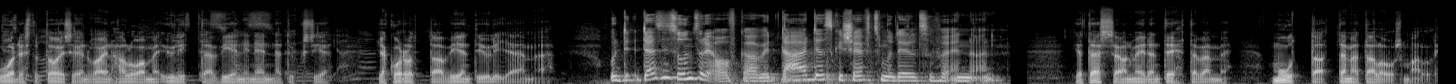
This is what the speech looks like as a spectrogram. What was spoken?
vuodesta toiseen vain haluamme ylittää viennin ennätyksiä ja korottaa vientiylijäämää. Und das ist unsere Aufgabe, da das Geschäftsmodell zu verändern. Ja tässä on meidän tehtävämme, muuttaa tämä talousmalli.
